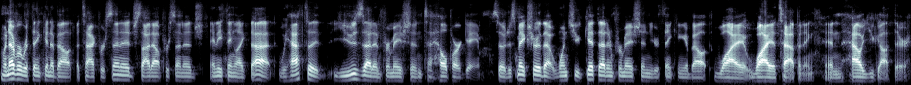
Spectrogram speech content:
whenever we're thinking about attack percentage, side out percentage, anything like that, we have to use that information to help our game. So, just make sure that once you get that information, you're thinking about why why it's happening and how you got there.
